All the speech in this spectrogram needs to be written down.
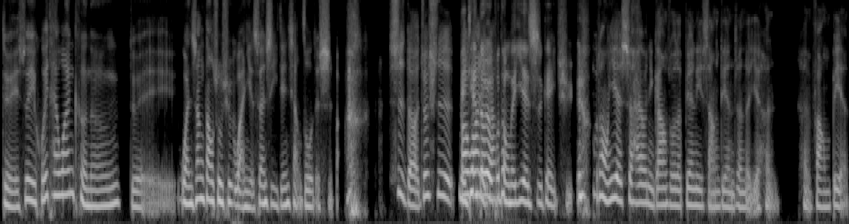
对，所以回台湾可能对晚上到处去玩也算是一件想做的事吧。是的，就是每天都有不同的夜市可以去，不同夜市，还有你刚刚说的便利商店，真的也很。很方便，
